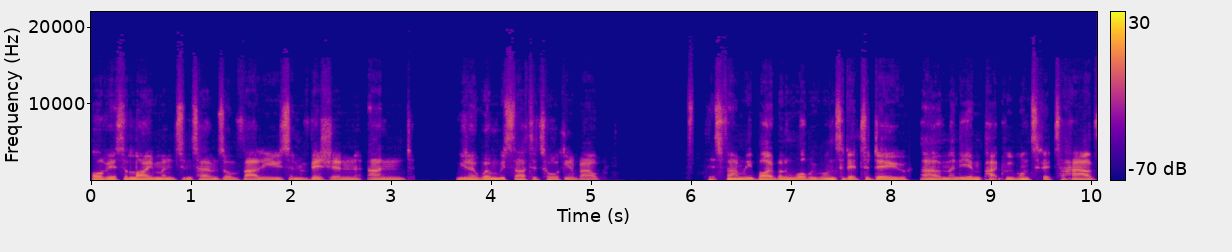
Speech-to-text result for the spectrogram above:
obvious alignment in terms of values and vision and you know, when we started talking about this family Bible and what we wanted it to do um, and the impact we wanted it to have,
